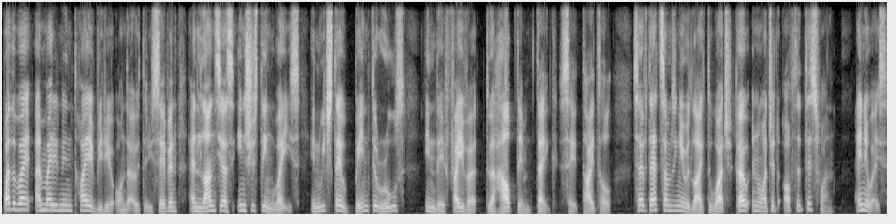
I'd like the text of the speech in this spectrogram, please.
By the way, I made an entire video on the 037 and Lancia's interesting ways in which they bent the rules in their favor to help them take said title. So if that's something you would like to watch, go and watch it after this one. Anyways,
